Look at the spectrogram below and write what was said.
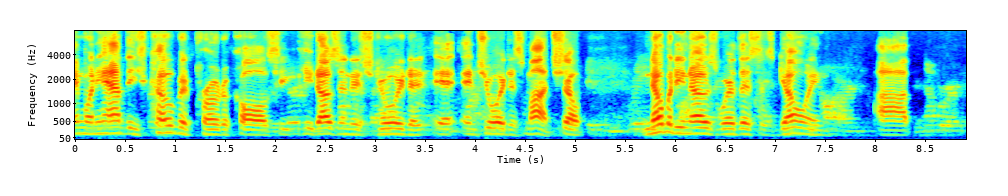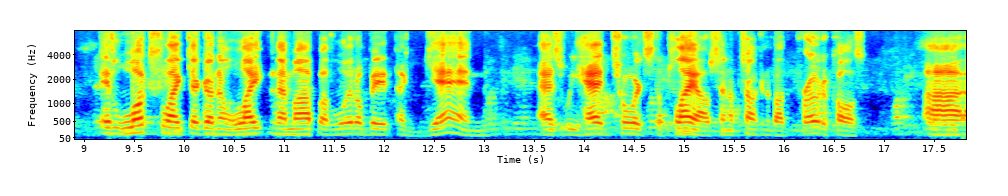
And when you have these COVID protocols, he, he doesn't enjoy it, enjoy it as much. So nobody knows where this is going. Uh, it looks like they're going to lighten them up a little bit again as we head towards the playoffs. And I'm talking about the protocols. Uh,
